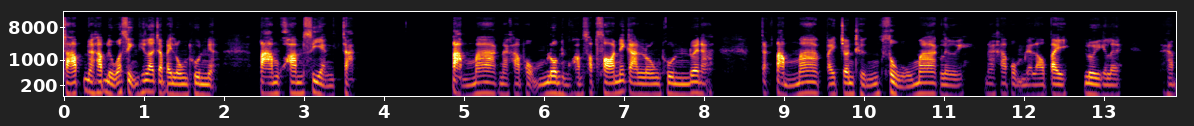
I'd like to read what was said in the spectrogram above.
ทรัพย์นะครับ หรือว่าสิ่งที่เราจะไปลงทุนเนี่ยตามความเสี่ยงจากต่ำมากนะครับผมรวมถึงความซับซ้อนในการลงทุนด้วยนะ จากต่ำมากไปจนถึงสูงมากเลยนะครับผมเดี๋ยวเราไปลุยกันเลยนะครับ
